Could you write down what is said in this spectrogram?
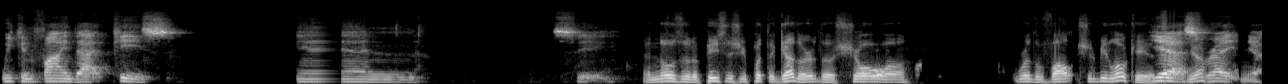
we can find that piece in, let's see, And those are the pieces you put together to show uh, where the vault should be located. Yes, Yeah. right. Yeah.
